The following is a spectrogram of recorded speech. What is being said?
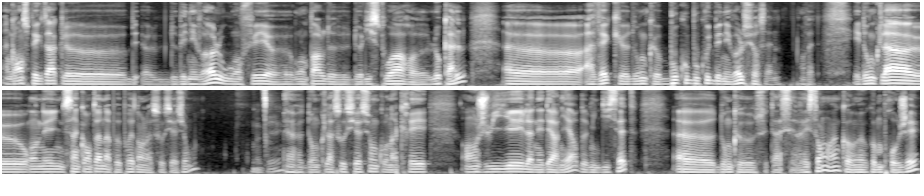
un grand spectacle de bénévoles où on, fait, où on parle de, de l'histoire locale, euh, avec donc beaucoup, beaucoup de bénévoles sur scène. En fait. Et donc là, euh, on est une cinquantaine à peu près dans l'association. Euh, donc l'association qu'on a créée en juillet l'année dernière, 2017. Euh, donc euh, c'est assez récent hein, comme, comme projet.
